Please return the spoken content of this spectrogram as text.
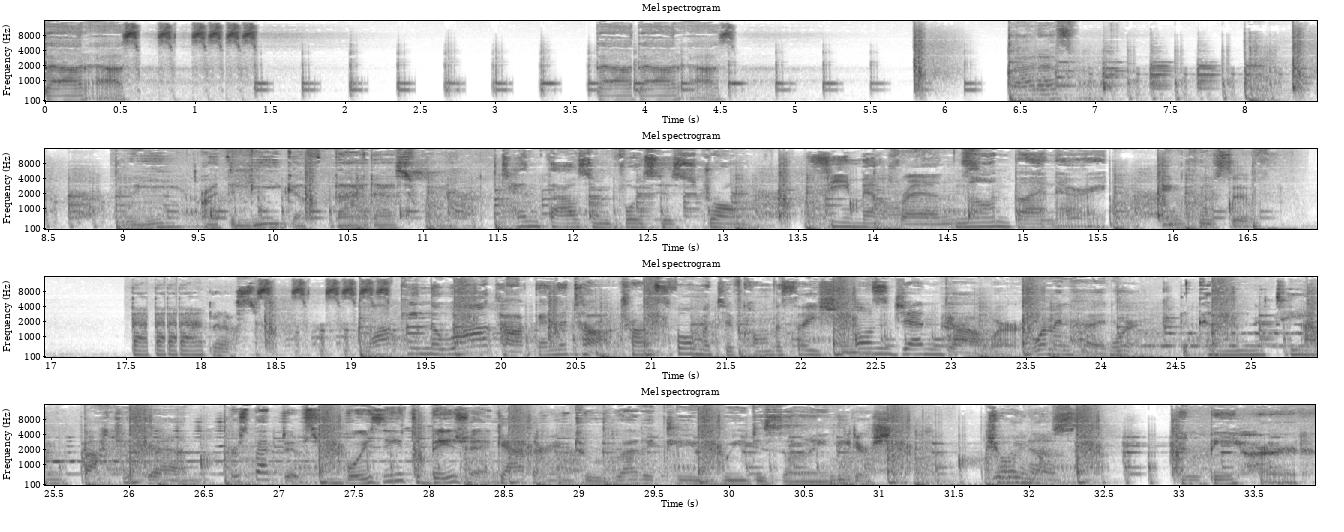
badass. Bad, badass. Badass. We are the League of Badass Women. 10,000 voices strong. Female. Trans. Non binary. Inclusive. Badass. Walking the walk. Talking the talk. Transformative conversations. On gender. Power. Womanhood. Work. The community. I'm back again. Perspectives from Boise to Beijing. Gathering To radically redesign leadership. Join us. And be heard.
